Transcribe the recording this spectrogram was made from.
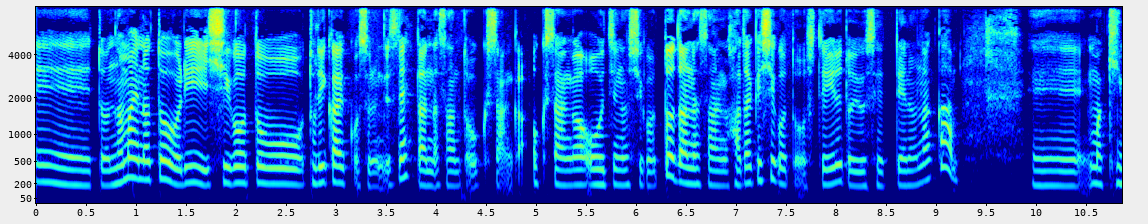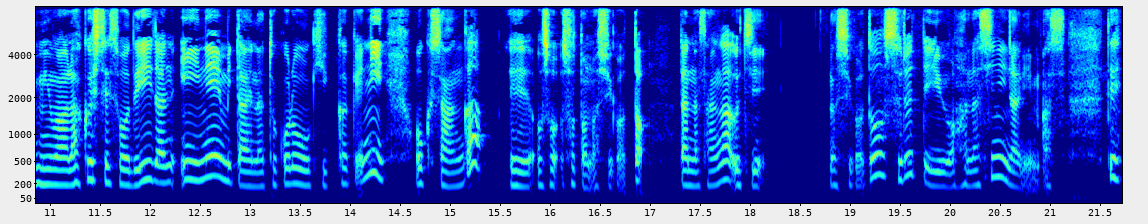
えー、と、名前の通り仕事を取り替えっこするんですね。旦那さんと奥さんが。奥さんがお家の仕事、旦那さんが畑仕事をしているという設定の中、えー、まあ、君は楽してそうでいいだね、いいね、みたいなところをきっかけに、奥さんが、えーおそ、外の仕事、旦那さんがうちの仕事をするっていうお話になります。で、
